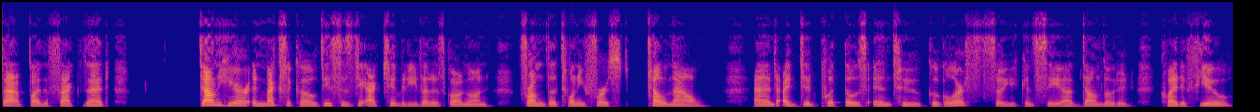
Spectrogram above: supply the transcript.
that by the fact that down here in Mexico, this is the activity that is going on from the 21st till now. And I did put those into Google Earth so you can see I've downloaded quite a few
